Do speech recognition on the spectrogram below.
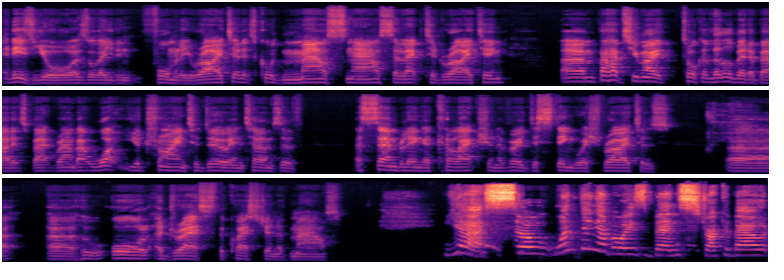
it is yours, although you didn't formally write it. It's called Maus Now Selected Writing. Um, perhaps you might talk a little bit about its background, about what you're trying to do in terms of assembling a collection of very distinguished writers uh, uh, who all address the question of Maus. Yes. So, one thing I've always been struck about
